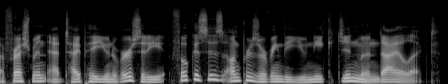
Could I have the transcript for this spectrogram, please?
a freshman at Taipei University, focuses on preserving the unique Jinmen dialect.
